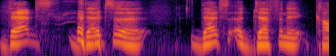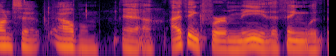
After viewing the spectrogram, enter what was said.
That's that's a that's a definite concept album. Yeah, I think for me the thing with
